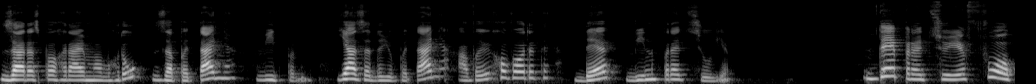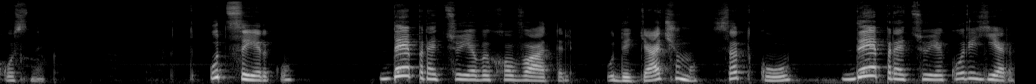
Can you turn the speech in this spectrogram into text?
Зараз пограємо в гру запитання відповідь. Я задаю питання, а ви говорите, де він працює. Де працює фокусник? У цирку. Де працює вихователь? У дитячому садку. Де працює кур'єр?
